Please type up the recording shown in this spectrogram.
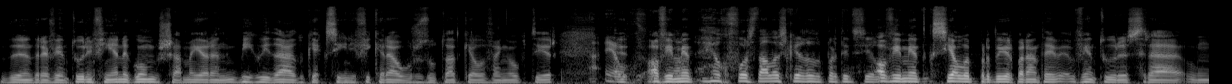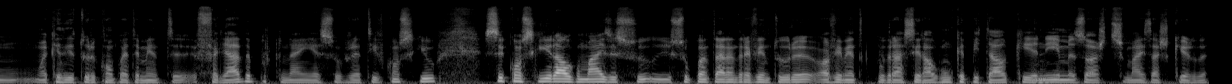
de André Ventura. Enfim, Ana Gomes, há maior ambiguidade do que é que significará o resultado que ela venha a obter. Ah, é, o eh, reforço, Obviamente, é o reforço da ala esquerda do Partido Obviamente que se ela perder para André Ventura será um, uma candidatura completamente falhada, porque nem esse objetivo conseguiu. Se conseguir algo mais e, su e suplantar André Ventura, obviamente que poderá ser algum capital que anime as hostes mais à esquerda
